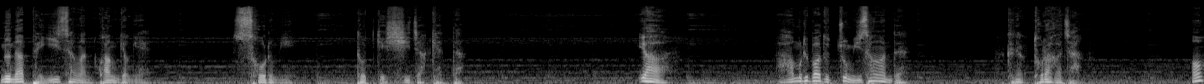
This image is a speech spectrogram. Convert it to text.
눈앞에 이상한 광경에 소름이 돋기 시작했다. 야, 아무리 봐도 좀 이상한데. 그냥 돌아가자. 어?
